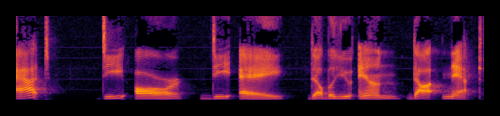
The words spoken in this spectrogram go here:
at D R D A W N dot net.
